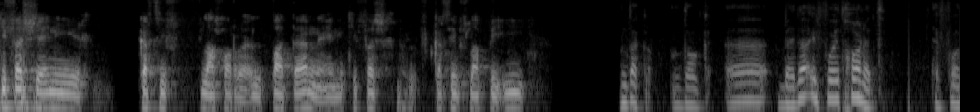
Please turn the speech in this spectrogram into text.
كيفاش يعني فكرتي في الآخر ال pattern يعني كيفاش فكرتي في l'API؟ d'accord donc بعدا il faut être honnête il faut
